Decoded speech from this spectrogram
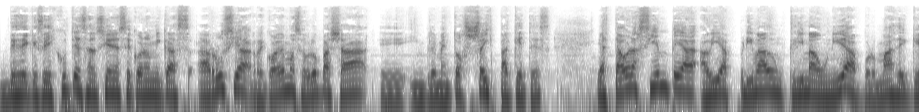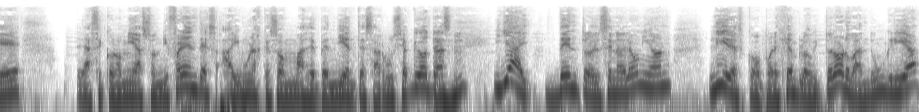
Desde que se discuten sanciones económicas a Rusia, recordemos, Europa ya eh, implementó seis paquetes y hasta ahora siempre ha- había primado un clima de unidad, por más de que las economías son diferentes, hay unas que son más dependientes a Rusia que otras, y ya hay dentro del seno de la Unión líderes como por ejemplo Víctor Orbán de Hungría,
